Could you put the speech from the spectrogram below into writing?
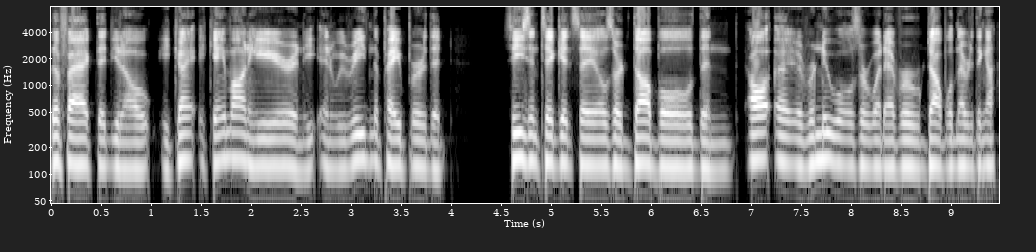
the fact that, you know, he came on here and he and we read in the paper that season ticket sales are doubled and all uh, renewals or whatever doubled and everything else.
